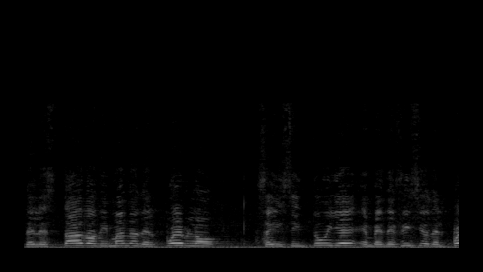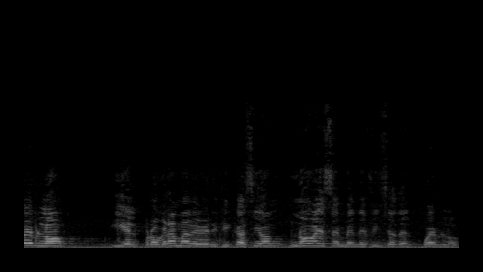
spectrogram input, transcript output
del Estado dimana del pueblo se instituye en beneficio del pueblo y el programa de verificación no es en beneficio del pueblo.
